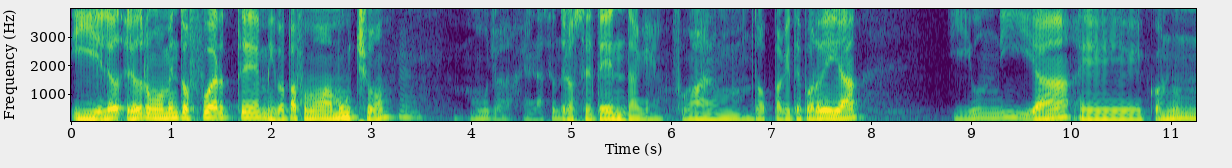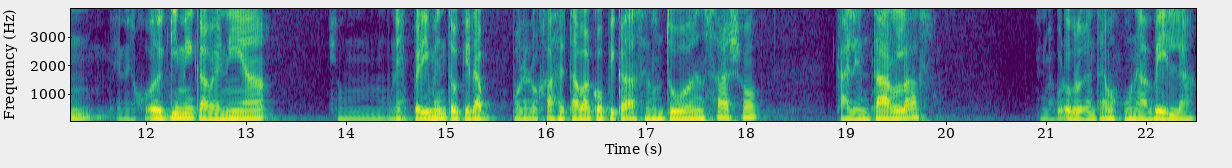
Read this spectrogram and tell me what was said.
Y el, otro momento fuerte, mi papá fumaba mucho, mucho, la generación de los 70 que fumaban un- dos paquetes por día. Y un día, eh, con un, en el juego de química venía un, experimento que era poner hojas de tabaco picadas en un tubo de ensayo, calentarlas. Me acuerdo que lo calentamos con una vela.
